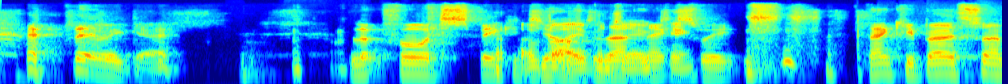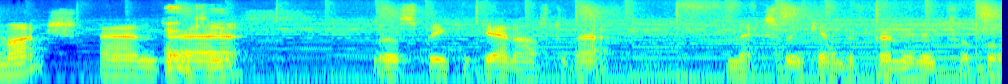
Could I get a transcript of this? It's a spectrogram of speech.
there we go. Look forward to speaking to you after that joking. next week. Thank you both so much, and uh, we'll speak again after that next weekend of Premier League football.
